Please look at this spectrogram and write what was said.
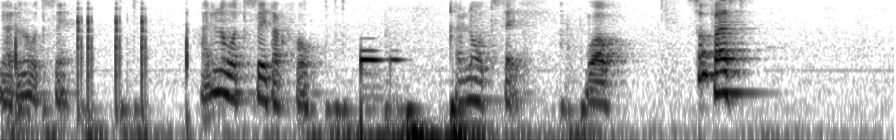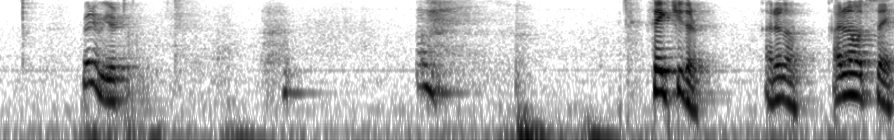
Yeah, I don't know what to say. I don't know what to say, Taco Fall. I don't know what to say. Wow. So fast. Very weird. Fake cheater. I don't know. I don't know what to say.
